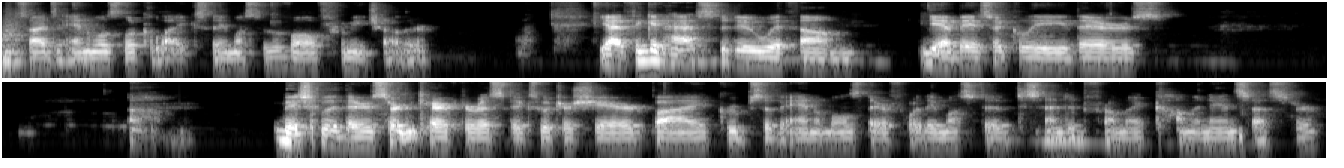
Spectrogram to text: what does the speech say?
Besides animals look alike, so they must have evolved from each other. Yeah, I think it has to do with um, yeah, basically there's um, basically there's certain characteristics which are shared by groups of animals therefore they must have descended from a common ancestor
